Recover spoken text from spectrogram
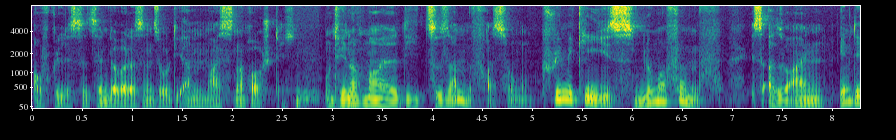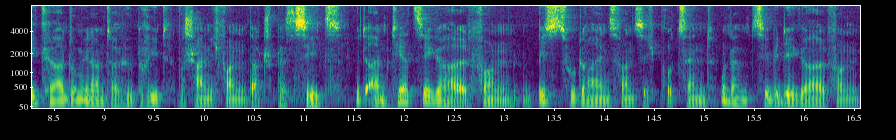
aufgelistet sind, aber das sind so, die am meisten rausstechen. Und hier nochmal die Zusammenfassung. Creamy Keys Nummer 5 ist also ein Indica-dominanter Hybrid, wahrscheinlich von Dutch Pest Seeds, mit einem THC-Gehalt von bis zu 23% und einem CBD-Gehalt von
